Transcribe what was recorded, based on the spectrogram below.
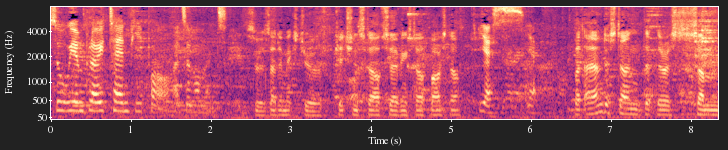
so we employ 10 people at the moment. So is that a mixture of kitchen staff, serving staff, bar staff? Yes, yeah. But I understand that there are some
